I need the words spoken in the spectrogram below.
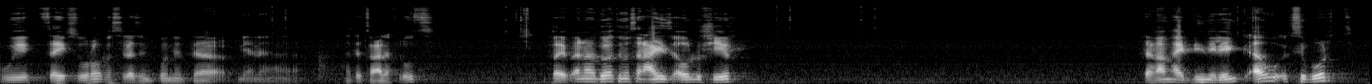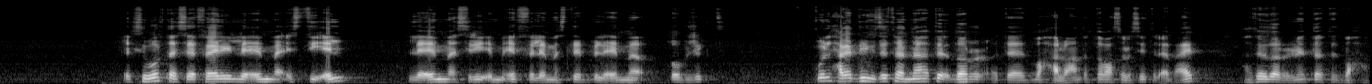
وتسيف صورة بس لازم يكون أنت يعني هتدفع على فلوس. طيب أنا دلوقتي مثلا عايز أقول له share. تمام؟ هيديني link أو export export هيسيفها لي اما STL لا إما 3MF لا إما STEP لا إما object كل الحاجات دي ميزتها إنها تقدر تطبعها. لو عندك طبعة ثلاثية الأبعاد هتقدر إن أنت تطبعها.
